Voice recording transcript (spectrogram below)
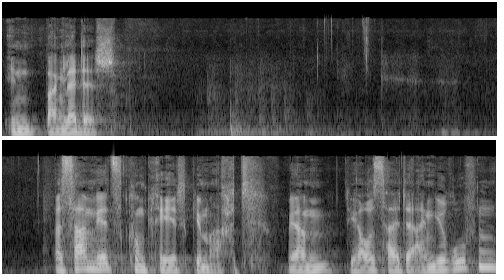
in Bangladesch. Was haben wir jetzt konkret gemacht? Wir haben die Haushalte angerufen,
